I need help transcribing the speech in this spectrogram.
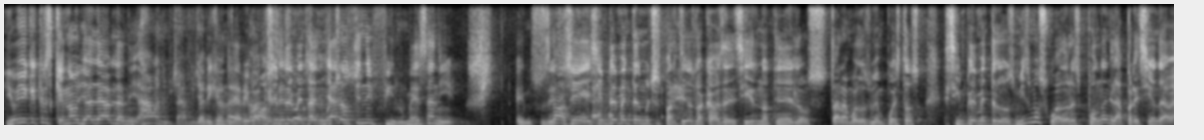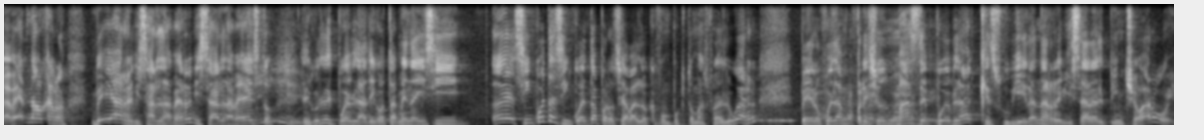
y oye, ¿qué crees que no? Ya le hablan y, ah, bueno, ya, ya dijeron ahí arriba. No, que es simplemente eso? O sea, ya no tiene firmeza ni en sus No, sí, simplemente en muchos partidos lo acabas de decir, no tiene los tarambolos bien puestos. Simplemente los mismos jugadores ponen la presión de, a ver, no, cabrón, ve a revisarla, ve a revisarla, ve esto. El gol del Puebla, digo, también ahí sí. Eh, 50-50, pero sí lo que fue un poquito más fuera de lugar. Pero fue la presión lugar, más de Puebla que subieran a revisar al pinche bar, güey.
